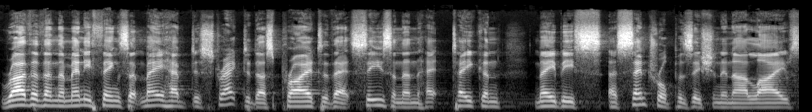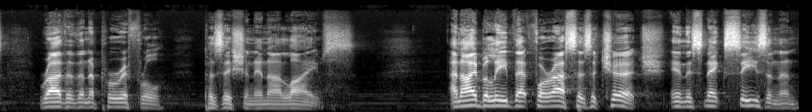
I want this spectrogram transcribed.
rather than the many things that may have distracted us prior to that season and had taken maybe a central position in our lives rather than a peripheral position in our lives. And I believe that for us as a church in this next season, and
